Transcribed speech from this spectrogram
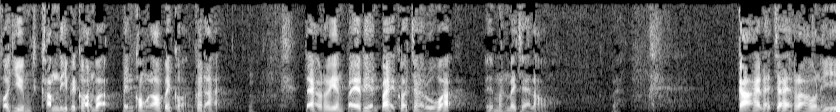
ขอยืมคำนี้ไปก่อนว่าเป็นของเราไปก่อนก็ได้ แต่เรียนไปเรียนไปก็จะรู้ว่าเอ้ยมันไม่ใช่เรา กายและใจเรานี้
